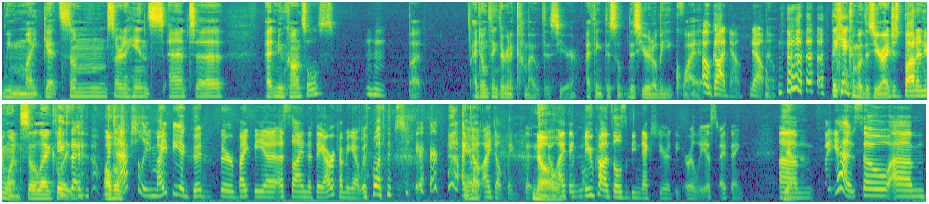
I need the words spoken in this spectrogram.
we might get some sort of hints at uh, at new consoles, hmm but I don't think they're gonna come out this year. I think this this year it'll be quiet. Oh God, no, no. No. They can't come out this year. I just bought a new one, so like, like Exactly. Which although- actually might be a good, or might be a, a sign that they are coming out with one this year. I Yeah. don't. I don't think that. No. I think new consoles will be next year at the earliest. I think. Yeah. Um, But yeah, so um,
